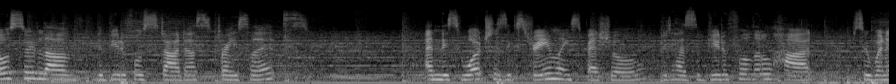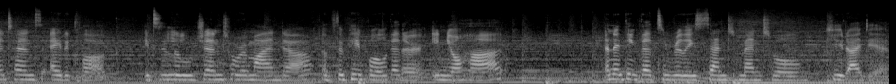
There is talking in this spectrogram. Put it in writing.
I also love the beautiful Stardust bracelets. And this watch is extremely special. It has a beautiful little heart, so when it turns eight o'clock, it's a little gentle reminder of the people that are in your heart. And I think that's a really sentimental, cute idea.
